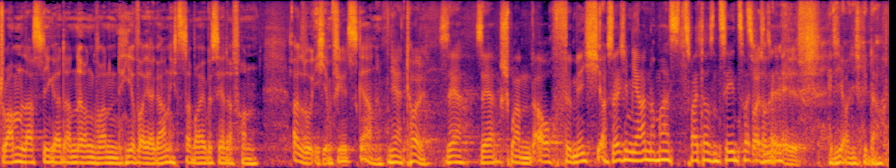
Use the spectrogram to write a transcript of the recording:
drumlastiger dann irgendwann. Hier war ja gar nichts dabei bisher davon. Also ich empfehle es gerne. Ja, toll. Sehr, sehr spannend. Auch für mich. Aus welchem Jahr nochmals? 2010, 2011? 2011. Hätte ich auch nicht gedacht.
